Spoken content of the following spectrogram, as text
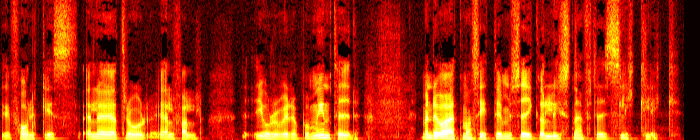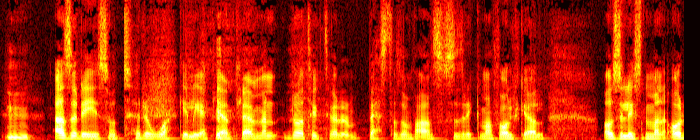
i folkis, eller jag tror i alla fall gjorde vi det på min tid. Men det var att man sitter i musik och lyssnar efter slicklick. Mm. Alltså det är så tråkig lek egentligen men då tyckte vi det var det bästa som fanns. Så dricker man folköl och så lyssnar man och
